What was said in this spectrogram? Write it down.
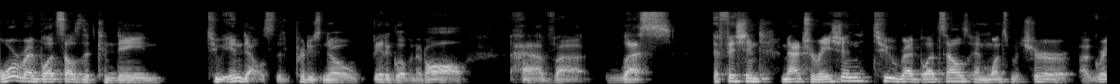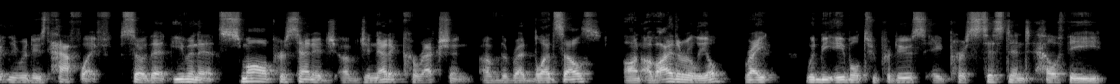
or red blood cells that contain two indels that produce no beta globin at all have uh, less efficient maturation to red blood cells and once mature a greatly reduced half-life. So that even a small percentage of genetic correction of the red blood cells on of either allele right would be able to produce a persistent healthy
